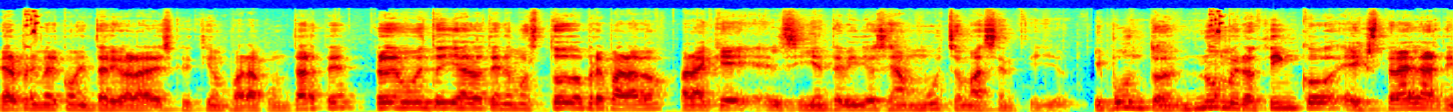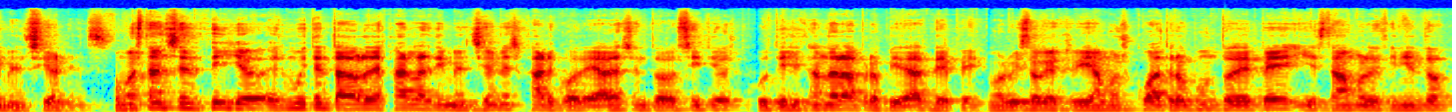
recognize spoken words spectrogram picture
Ve al primer comentario a la descripción para apuntarte, pero de momento ya lo tenemos todo preparado para que el siguiente vídeo sea mucho más sencillo. Y punto número 5, extrae las dimensiones. Como es tan sencillo, es muy tentador dejar las dimensiones hardcodeadas en todos sitios utilizando la propiedad dp. Hemos visto que escribíamos 4.dp y estábamos definiendo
